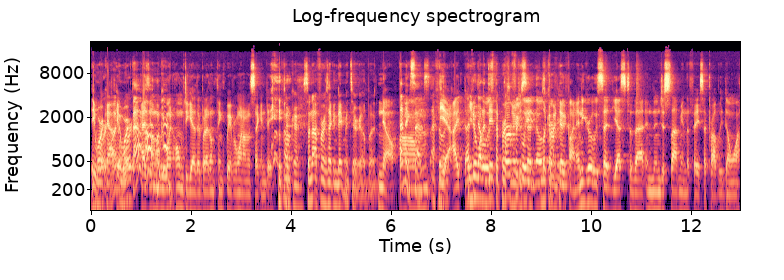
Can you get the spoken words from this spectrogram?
It work worked. out? It, worked, out. as oh, in okay. we went home together, but I don't think we ever went on a second date. okay, so not for a second date material, but No, That makes um, sense. I feel yeah, like I, I you don't wanna date the person who just said, that was "Look at my dick." fine. Any girl who said yes to that and then just slapped me in the face, I probably don't want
